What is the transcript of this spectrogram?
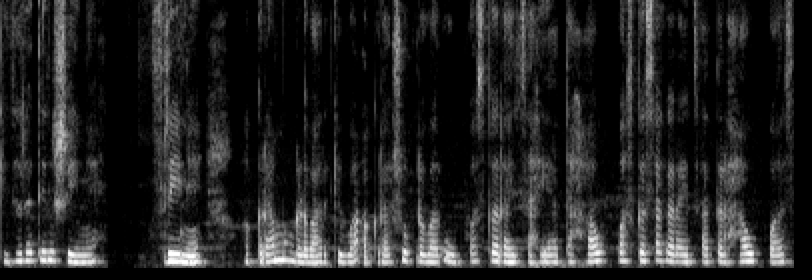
की घरातील स्त्रीने स्त्रीने अकरा मंगळवार किंवा अकरा शुक्रवार उपवास करायचा आहे. आता हा उपवास कसा करायचा? तर हा उपवास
